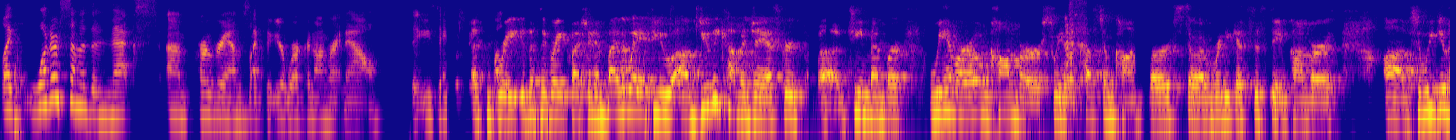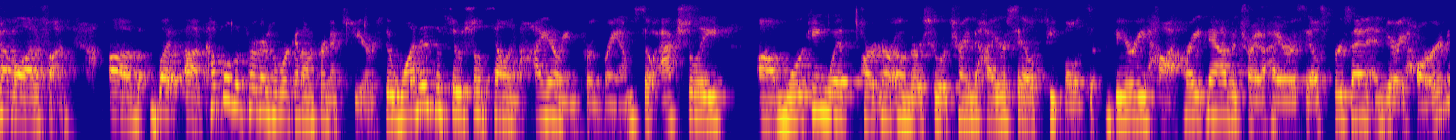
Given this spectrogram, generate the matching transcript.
like, what are some of the next um, programs like that you're working on right now? that you think that's a great that's a great question and by the way if you uh, do become a js group uh, team member we have our own converse we have a custom converse so everybody gets the same converse um, so we do have a lot of fun um, but a couple of the programs we're working on for next year so one is a social selling hiring program so actually um, working with partner owners who are trying to hire salespeople. It's very hot right now to try to hire a salesperson and very hard.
